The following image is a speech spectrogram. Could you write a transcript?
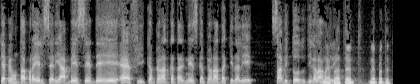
Quer perguntar para ele Série A, B, C, D, E, F, Campeonato Catarinense, Campeonato daqui dali, sabe tudo. Diga lá, Rodrigo. Não é para tanto, não é para tanto.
